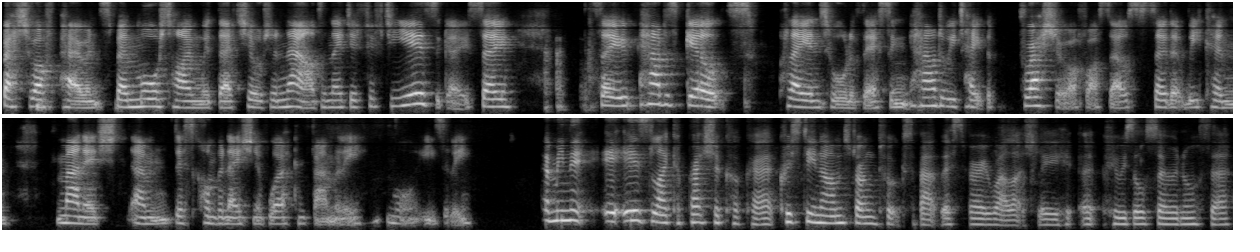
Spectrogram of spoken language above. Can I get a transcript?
better off parents spend more time with their children now than they did 50 years ago. So so how does guilt play into all of this? And how do we take the pressure off ourselves so that we can manage um, this combination of work and family more easily I mean, it, it is like a pressure cooker. Christine Armstrong talks about this very well, actually, uh, who is also an author,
